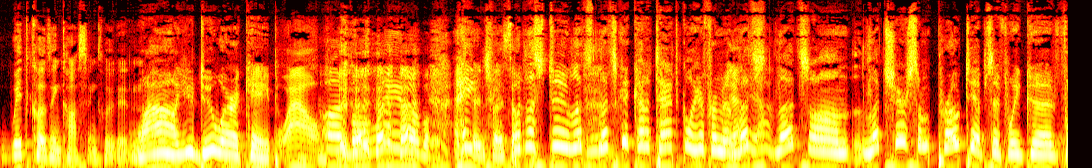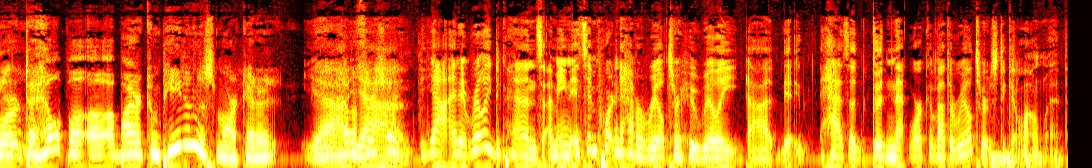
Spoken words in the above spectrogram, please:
with closing costs included. Wow, you do wear a cape. Wow. Unbelievable. hey, but let's do let's let's get kind of tactical here for a minute. Yeah, let's yeah. let's um let's share some pro tips if we could for Yeah. to help a, a, buyer compete in this market. Yeah, have a fair yeah, yeah, and it really depends. I mean, it's important to have a realtor who really uh, has a good network of other realtors to get along with.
